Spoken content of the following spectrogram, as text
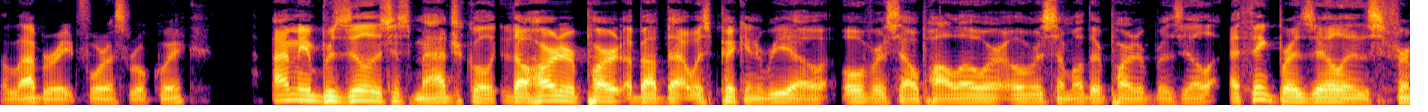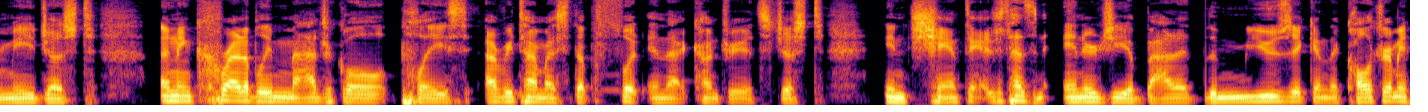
Elaborate for us real quick. I mean, Brazil is just magical. The harder part about that was picking Rio over Sao Paulo or over some other part of Brazil. I think Brazil is for me just an incredibly magical place. Every time I step foot in that country, it's just enchanting. It just has an energy about it. The music and the culture. I mean,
